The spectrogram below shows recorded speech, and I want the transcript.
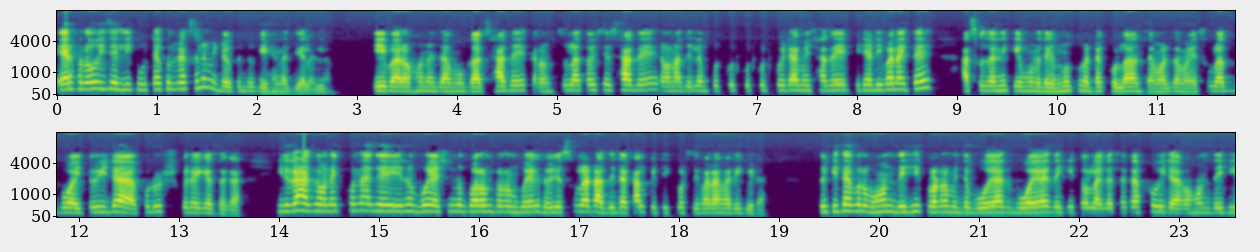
এরপরে ওই যে লিকুইডটা করে রাখছিলাম, এটাও কিন্তু এখানে দিয়ে লাইলাম। এবার ওখানে যাব গা ছাদে, কারণ চুলা তো ছাদে, রওনা দিলাম কুটকুট কুটকুট করে আমি ছাদে পিঠাটি বানাইতে। আজকে জানি কেমন দেখেন, নতুন একটা খোলা আছে আমার জামাই। চুলাত বই তো ইটা ফুরুস করে গেছে গা। এটার আগে অনেকক্ষণ আগে এনে বই আসলে, গরম টরম বয়ে গেছে, ওই যে চুলাটা যেটা কালকে ঠিক করছি ফাড়াফাড়ি কইরা। তো কিতা করে ওহন দেখি ক্লোটার মধ্যে বয়া বয়া দেখি তোলা গেছে গা ফুইরা ওহন দেখি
